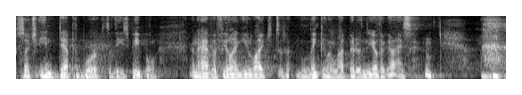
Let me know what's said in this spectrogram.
such in-depth works of these people? And I have a feeling you liked Lincoln a lot better than the other guys.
